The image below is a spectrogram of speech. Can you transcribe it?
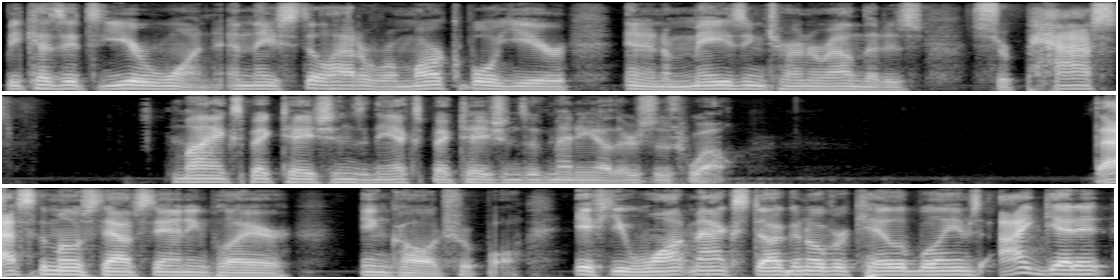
because it's year one, and they still had a remarkable year and an amazing turnaround that has surpassed my expectations and the expectations of many others as well. That's the most outstanding player in college football. If you want Max Duggan over Caleb Williams, I get it.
